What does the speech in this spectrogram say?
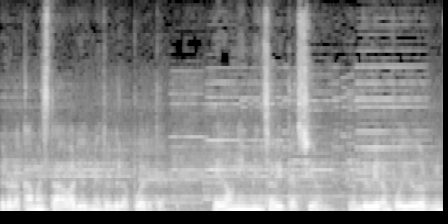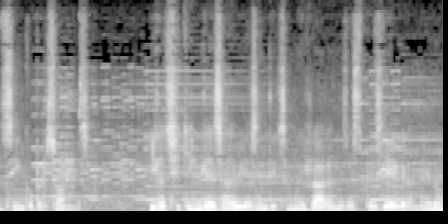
Pero la cama estaba a varios metros de la puerta. Era una inmensa habitación donde hubieran podido dormir cinco personas, y la chica inglesa debía sentirse muy rara en esa especie de granero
